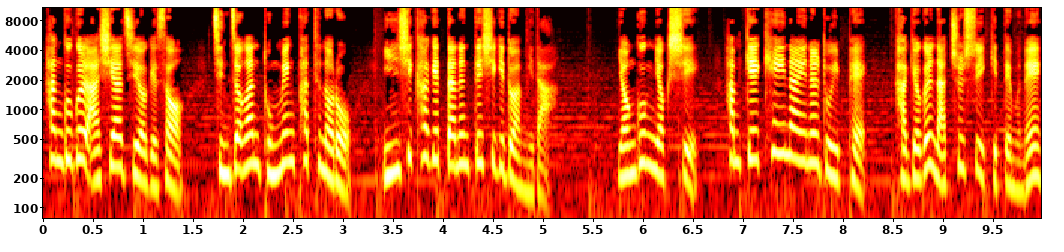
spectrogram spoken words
한국을 아시아 지역에서 진정한 동맹 파트너로 인식하겠다는 뜻이기도 합니다. 영국 역시 함께 K9을 도입해 가격을 낮출 수 있기 때문에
